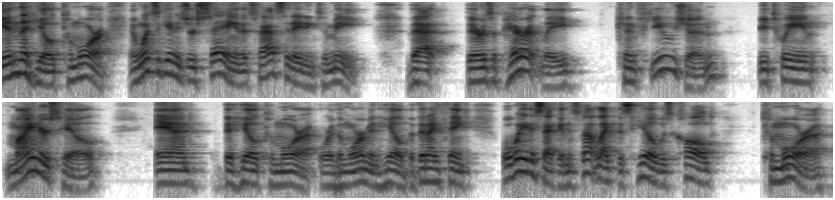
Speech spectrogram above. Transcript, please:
in the hill Cumorah. And once again, as you're saying, and it's fascinating to me that there is apparently confusion between Miners Hill and the hill Cumorah or the Mormon Hill. But then I think, well, wait a second. It's not like this hill was called Cumorah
